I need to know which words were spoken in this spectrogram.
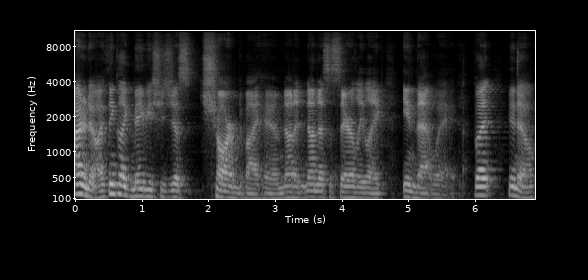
I don't know. I think like maybe she's just charmed by him, not a, not necessarily like in that way. But you know,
